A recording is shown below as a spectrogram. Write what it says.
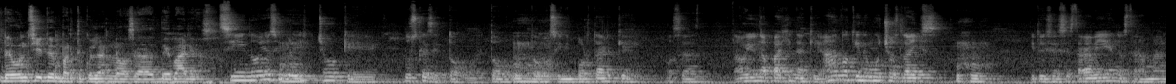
De un sitio en particular, no, o sea, de varios. Sí, no, yo siempre he Ujú. dicho que busques de todo, de todo, de Ujú. todo, sin importar qué. O sea, hay una página que, ah, no tiene muchos likes. Ujú. Y tú dices, ¿estará bien o estará mal?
